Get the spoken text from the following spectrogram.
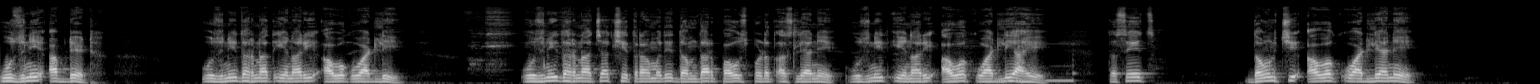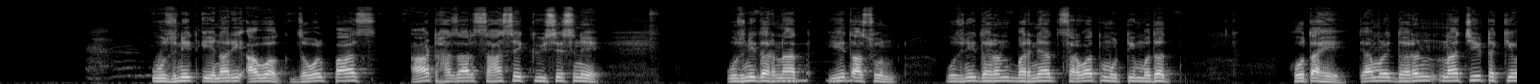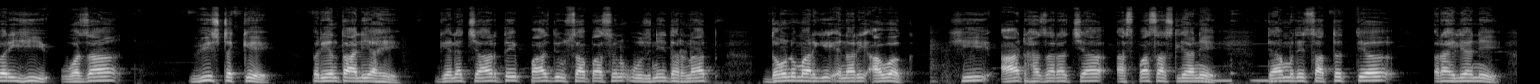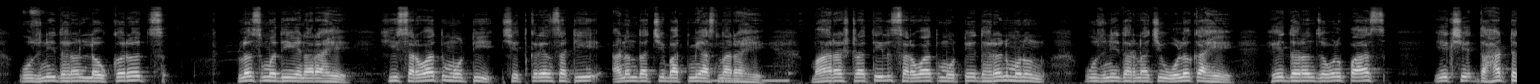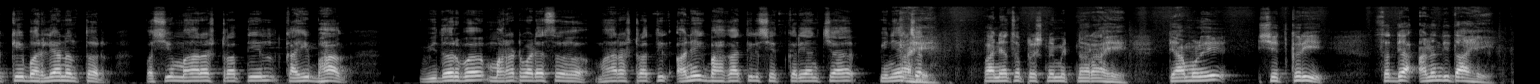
Ujani update. Ujani धरणात येणारी आवक वाढली. उजनी धरणाच्या क्षेत्रामध्ये दमदार पाऊस पडत असल्याने उजनीत येणारी आवक वाढली आहे. तसेच दौंडची आवक वाढल्याने उजनीत येणारी आवक जवळपास आठ हजार सहाशे क्युसेसने उजनी धरणात येत असून उजनी धरण भरण्यात सर्वात मोठी मदत होत आहे. त्यामुळे धरणाची टक्केवारी ही वजा वीस टक्केपर्यंत आली आहे. गेल्या चार ते पाच दिवसापासून उजनी धरणात दौंडमार्गे येणारी आवक ही आठ हजाराच्या आसपास असल्याने त्यामध्ये सातत्य राहिल्याने उजनी धरण लवकरच प्लसमध्ये येणार आहे. ही सर्वात मोठी शेतकऱ्यांसाठी आनंदाची बातमी असणार आहे. महाराष्ट्रातील सर्वात मोठे धरण म्हणून उजनी धरणाची ओळख आहे. हे धरण जवळपास एकशे दहा टक्के भरल्यानंतर पश्चिम महाराष्ट्रातील काही भाग विदर्भ मराठवाड्यासह महाराष्ट्रातील अनेक भागातील शेतकऱ्यांच्या पिण्याच्या पाण्याचा प्रश्न मिटणार आहे. त्यामुळे शेतकरी सध्या आनंदित आहे.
